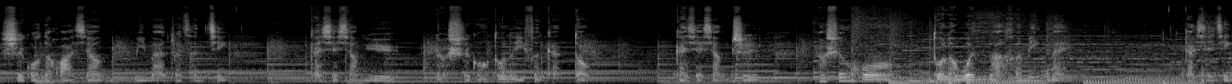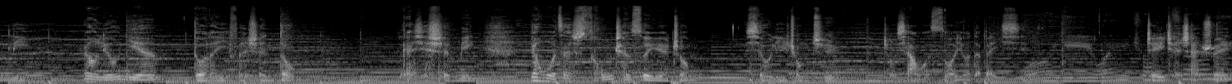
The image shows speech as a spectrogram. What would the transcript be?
时光的花香弥漫着曾经。感谢相遇，让时光多了一份感动；感谢相知，让生活多了温暖和明媚；感谢经历，让流年多了一份生动；感谢生命，让我在红尘岁月中修篱种菊，种下我所有的悲喜。这一程山水，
